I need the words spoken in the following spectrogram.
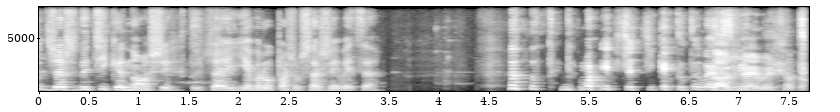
Тут же ж не тільки наші, тут ще й Європа, що все живиться. Ти думаєш, що тільки тут Та увесь світ, живиться, то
